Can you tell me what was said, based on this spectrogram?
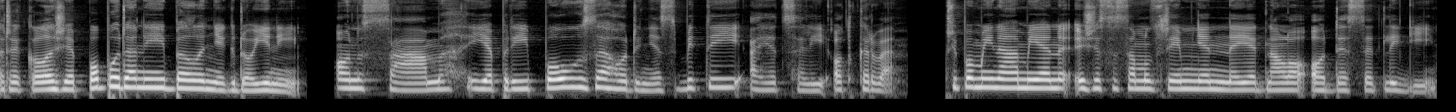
Řekl, že pobodaný byl někdo jiný. On sám je prý pouze hodně zbytý a je celý od krve. Připomínám jen, že se samozřejmě nejednalo o deset lidí.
